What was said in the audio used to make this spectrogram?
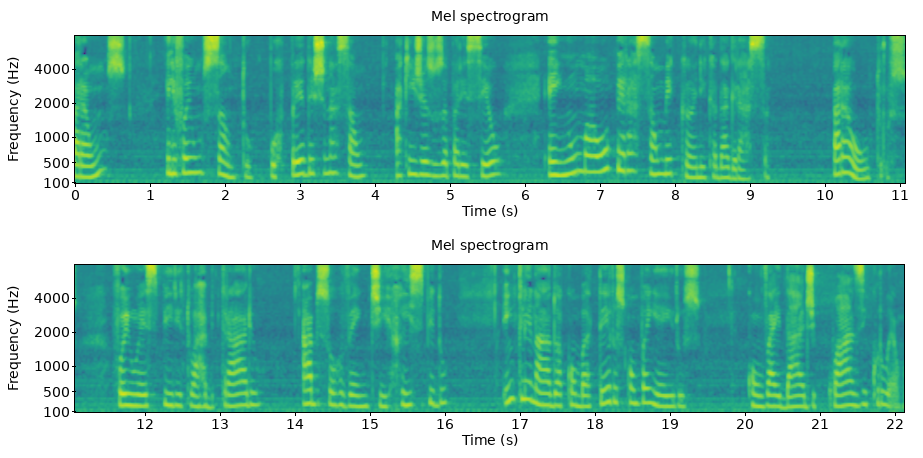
Para uns, ele foi um santo por predestinação a quem Jesus apareceu em uma operação mecânica da graça. Para outros, foi um espírito arbitrário, absorvente e ríspido, inclinado a combater os companheiros com vaidade quase cruel.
